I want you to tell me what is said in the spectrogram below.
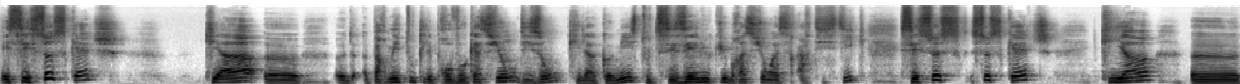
Et c'est ce sketch qui a, euh, euh, parmi toutes les provocations, disons, qu'il a commises, toutes ces élucubrations artistiques, c'est ce, ce sketch qui a euh,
